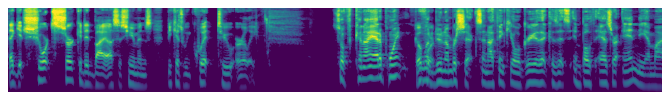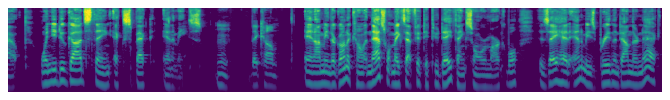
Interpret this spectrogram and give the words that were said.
that get short circuited by us as humans because we quit too early. So can I add a point? Go I'm for going it. to do number six, and I think you'll agree with it because it's in both Ezra and Nehemiah. When you do God's thing, expect enemies. Mm, they come. And I mean, they're going to come, and that's what makes that 52 day thing so remarkable. Is they had enemies breathing down their neck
